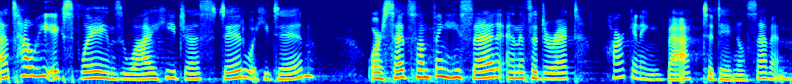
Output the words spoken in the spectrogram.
That's how he explains why he just did what he did or said something he said, and it's a direct hearkening back to Daniel 7.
